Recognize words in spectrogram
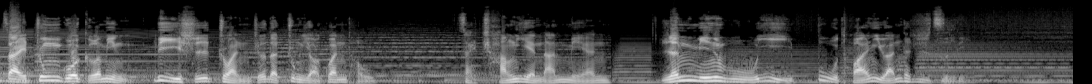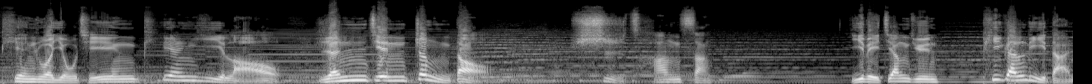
在中国革命历史转折的重要关头，在长夜难眠、人民武艺不团圆的日子里，天若有情天亦老，人间正道是沧桑。一位将军披肝沥胆、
